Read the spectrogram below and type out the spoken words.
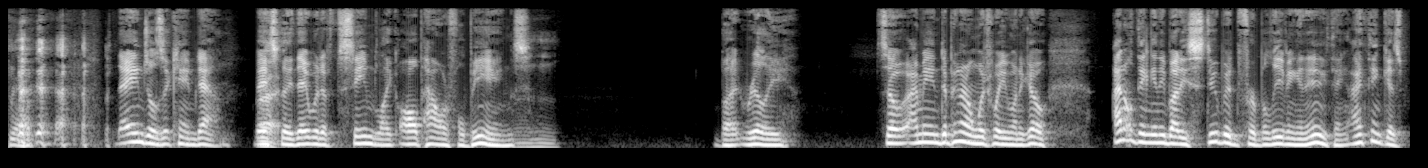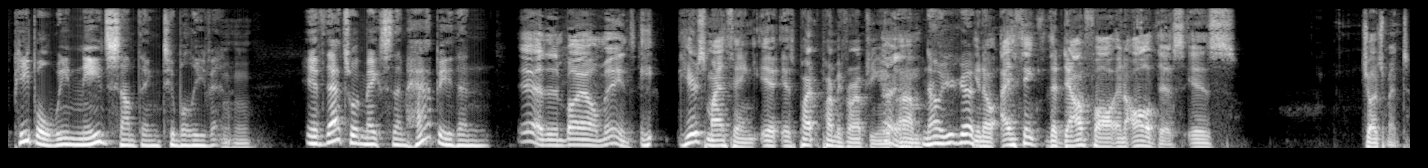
god, Yeah. The angels that came down. Basically, they would have seemed like all powerful beings, but really, so I mean, depending on which way you want to go, I don't think anybody's stupid for believing in anything. I think as people, we need something to believe in. If that's what makes them happy, then Yeah, then by all means. here's my thing. Is part, pardon me for interrupting you. Um, No, you're good. You know, I think the downfall in all of this is judgment.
